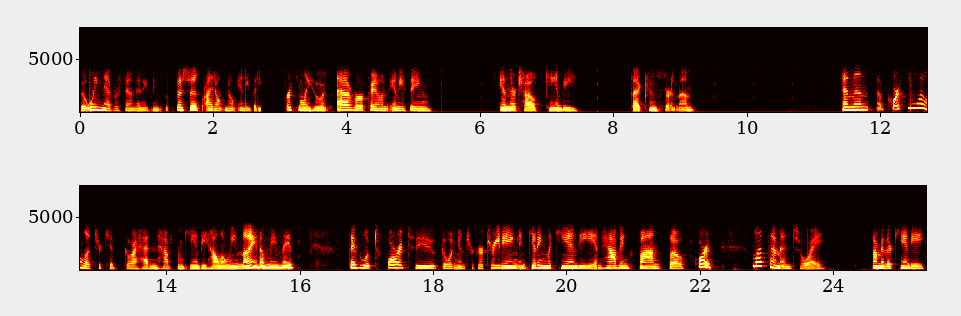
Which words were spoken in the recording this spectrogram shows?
but we never found anything suspicious i don't know anybody personally who has ever found anything in their child's candy that concerned them. And then of course you want to let your kids go ahead and have some candy halloween night. I mean they've they've looked forward to going and trick or treating and getting the candy and having fun. So, of course, let them enjoy some of their candy,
